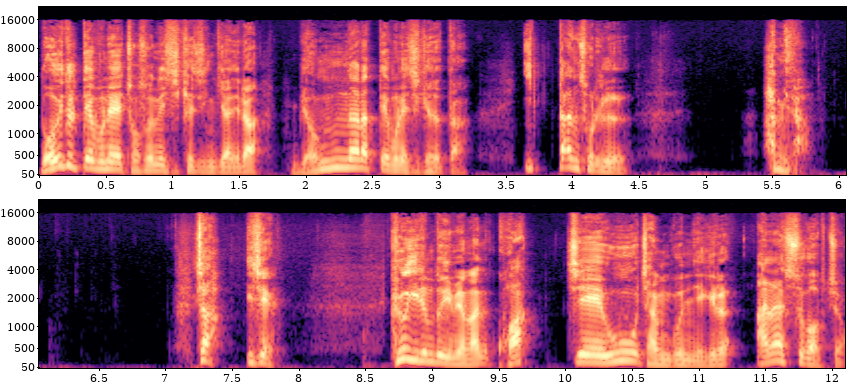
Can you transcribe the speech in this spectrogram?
너희들 때문에 조선이 지켜진 게 아니라 명나라 때문에 지켜졌다. 이딴 소리를 합니다. 자, 이제 그 이름도 유명한 곽재우 장군 얘기를 안 할 수가 없죠.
